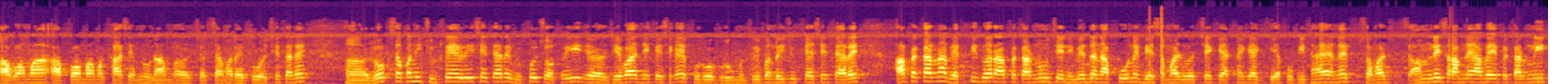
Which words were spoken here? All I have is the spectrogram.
આવવામાં આપવામાં ખાસ એમનું નામ ચર્ચામાં રહેતું હોય છે. ત્યારે લોકસભાની ચૂંટણી આવી રહી છે, ત્યારે વિપુલ ચૌધરી જેવા જે કહી શકાય પૂર્વ ગૃહમંત્રી પણ રહી ચૂક્યા છે. ત્યારે આ પ્રકારના વ્યક્તિ દ્વારા આ પ્રકારનું જે નિવેદન આપવું અને બે સમાજ વચ્ચે ક્યાંક ને ક્યાંક ગેપ ઊભી થાય અને સમાજ આમને સામને આવે એ પ્રકારની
